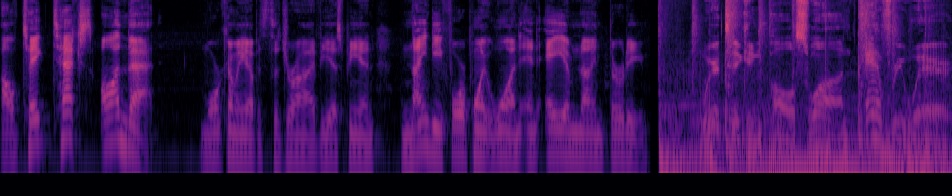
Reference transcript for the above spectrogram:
I'll take text on that. More coming up. It's The Drive, ESPN 94.1 and AM 930. We're taking Paul Swann everywhere.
